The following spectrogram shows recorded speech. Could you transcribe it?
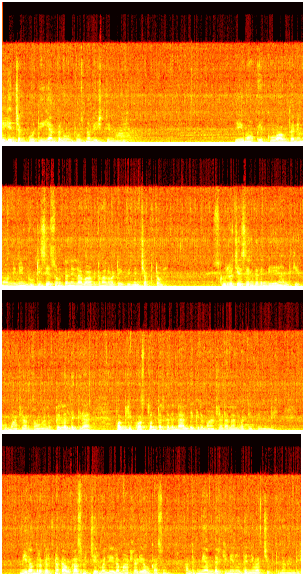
ఏగించకపోతే ఎంత నూనె పోసినా వేస్టేనండి. ఏమో ఎక్కువ వాగుతానేమో అండి. నేను డ్యూటీ చేసి ఉంటాను ఇలా వాగటం అలవాటు అయిపోయిందని చెప్పటం. స్కూల్లో చేశాను కదండి అందుకే ఎక్కువ మాట్లాడతాం. అలా పిల్లల దగ్గర పబ్లిక్ వస్తుంటారు కదండి వాళ్ళ దగ్గర మాట్లాడాలి అలవాటు అయిపోయిందండి మీరందరూ కలిపి నాకు అవకాశం ఇచ్చారు మళ్ళీ ఇలా మాట్లాడే అవకాశం. అందుకు మీ అందరికీ నేను ధన్యవాదాలు చెప్తున్నానండి.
